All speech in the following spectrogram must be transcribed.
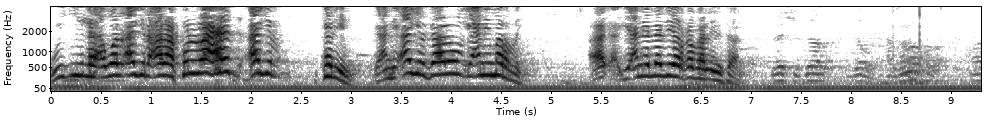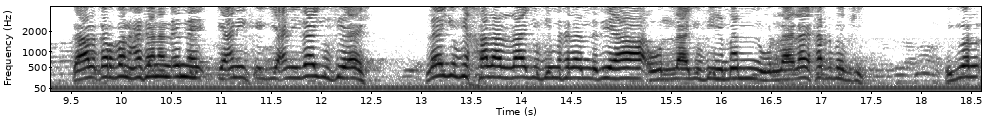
ويجي له أول أجر على كل واحد أجر كريم. يعني أجر قالوا يعني مرضي. يعني الذي يرغبه الإنسان. قال قرض قال قرضا حسنا إنه يعني يعني لا يجي فيه إيش؟ لا يجي خلل لا يجي مثلا رياء ولا يجي من ولا لا يخرب بشيء. يقول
